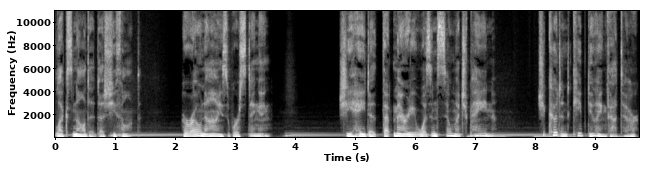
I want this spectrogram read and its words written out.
Lex nodded as she thought. Her own eyes were stinging. She hated that Mary was in so much pain. She couldn't keep doing that to her.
